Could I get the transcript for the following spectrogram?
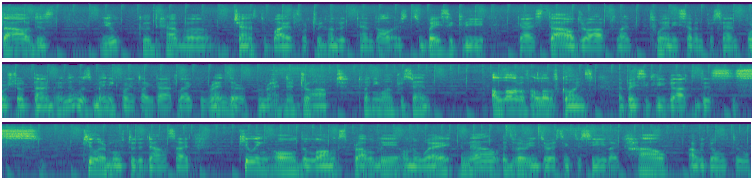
TAO just you could have a chance to buy it for $310 so basically guys TAO dropped like 27% for a short time and there was many coins like that like render. Render dropped 21% a lot of a lot of coins basically got this killer move to the downside killing all the longs probably on the way. And now it's very interesting to see like how are we going to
